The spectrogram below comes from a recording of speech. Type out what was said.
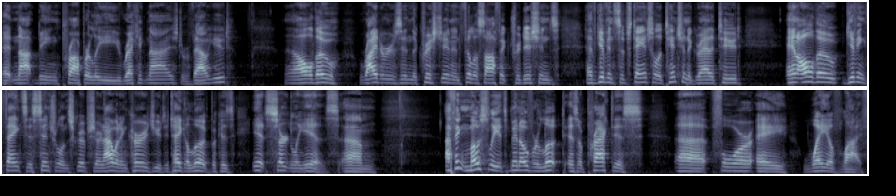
at not being properly recognized or valued. Uh, although writers in the Christian and philosophic traditions have given substantial attention to gratitude, and although giving thanks is central in Scripture, and I would encourage you to take a look because it certainly is. Um, I think mostly it's been overlooked as a practice uh, for a way of life,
